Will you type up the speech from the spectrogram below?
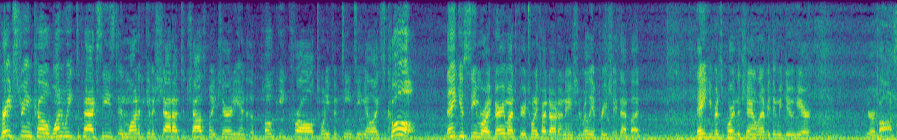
Great stream code, one week to PAX East, and wanted to give a shout out to Child's Play Charity and to the Pokey Crawl 2015 Team Yellow X. Cool! Thank you, Seamroy, very much for your $25 donation. Really appreciate that, bud. Thank you for supporting the channel and everything we do here. You're a boss.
